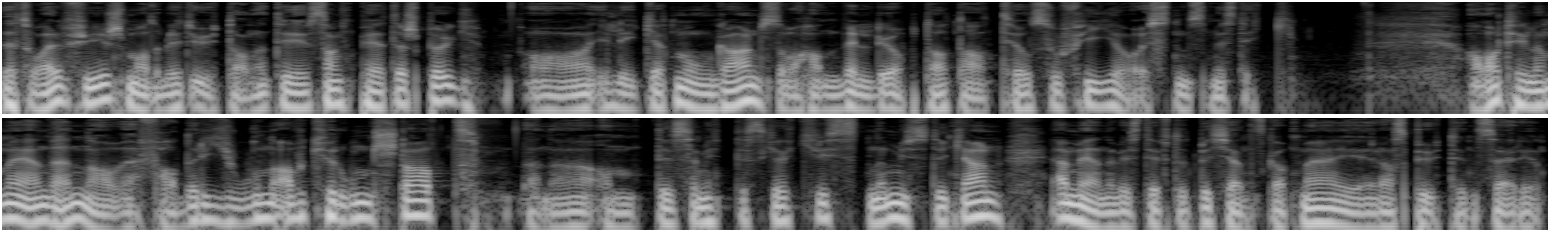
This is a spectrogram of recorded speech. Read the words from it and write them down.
Dette var en fyr som hadde blitt utdannet i St. Petersburg, og i likhet med Ungarn så var han veldig opptatt av teosofi og Østens mystikk. Han var til og med en venn av fader Jon av Kronstadt, denne antisemittiske kristne mystikeren jeg mener vi stiftet bekjentskap med i Rasputin-serien.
